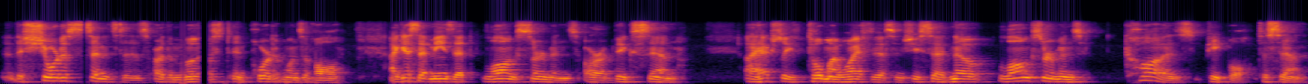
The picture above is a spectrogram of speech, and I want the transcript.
the shortest sentences are the most important ones of all. I guess that means that long sermons are a big sin. I actually told my wife this, and she said, No, long sermons cause people to sin.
